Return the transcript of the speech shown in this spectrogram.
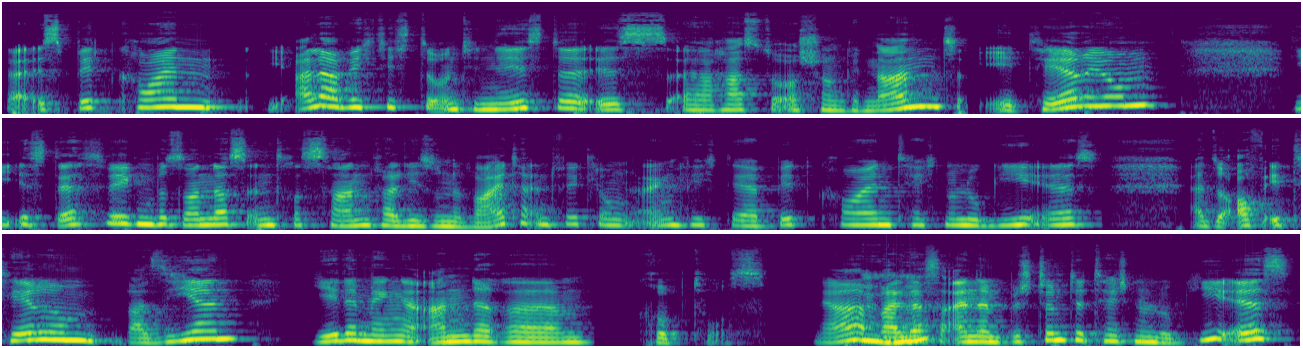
Da ist Bitcoin die allerwichtigste und die nächste ist, äh, hast du auch schon genannt, Ethereum. Die ist deswegen besonders interessant, weil die so eine Weiterentwicklung eigentlich der Bitcoin-Technologie ist. Also auf Ethereum basieren jede Menge andere Kryptos. Ja, mhm. weil das eine bestimmte Technologie ist,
